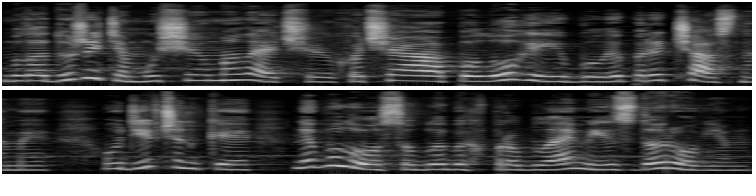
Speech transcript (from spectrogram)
була дуже тямущою малечою, хоча пологи її були передчасними. У дівчинки не було особливих проблем із здоров'ям.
